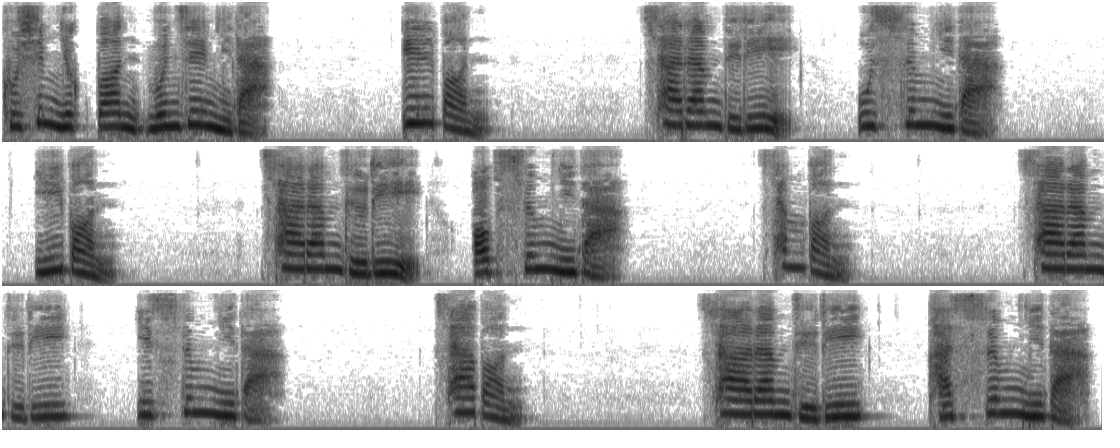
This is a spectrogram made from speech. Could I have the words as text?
96번 문제입니다. 1번 사람들이 웃습니다. 2번 사람들이 없습니다. 3번 사람들이 있습니다. 4번 사람들이 같습니다.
